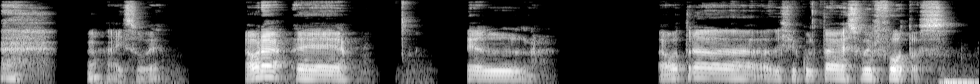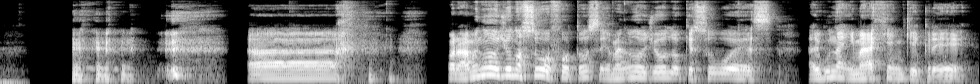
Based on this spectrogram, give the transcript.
Ah, ahí sube. Ahora, eh, el, la otra dificultad es subir fotos. Ah, bueno, a menudo yo no subo fotos, a menudo yo lo que subo es alguna imagen que creé.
